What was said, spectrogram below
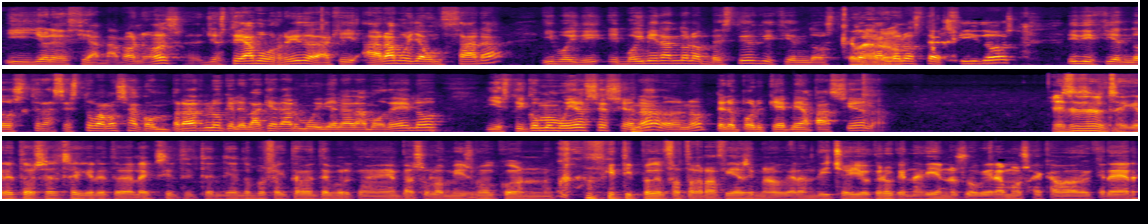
y yo le decía, vámonos, yo estoy aburrido de aquí. Ahora voy a un Zara y voy, voy mirando los vestidos diciendo, tocando los tejidos y diciendo, ostras, esto vamos a comprarlo, que le va a quedar muy bien a la modelo. Y estoy como muy obsesionado, ¿no? Pero porque me apasiona. Ese es el secreto, es el secreto del éxito y te entiendo perfectamente porque a mí me pasó lo mismo con, mi tipo de fotografías y me lo hubieran dicho. Yo creo que nadie nos lo hubiéramos acabado de creer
